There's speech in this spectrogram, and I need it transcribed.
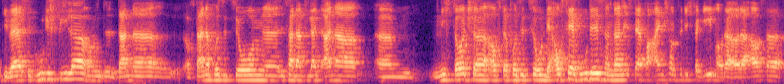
diverse gute Spieler und dann äh, auf deiner Position äh, ist halt dann vielleicht einer ähm, nicht-Deutscher auf der Position, der auch sehr gut ist und dann ist der Verein schon für dich vergeben oder, oder aus, der,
